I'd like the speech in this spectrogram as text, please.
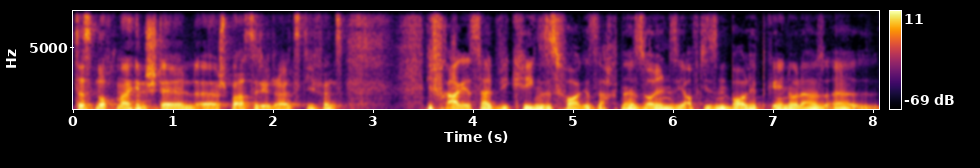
das nochmal hinstellen, äh, sparst du die dann als Defense. Die Frage ist halt, wie kriegen sie es vorgesagt? Ne? Sollen sie auf diesen Ballhit gehen oder äh,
